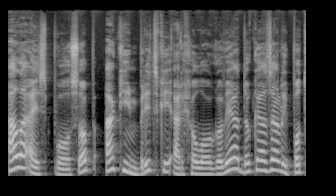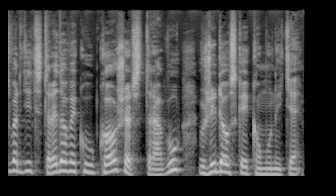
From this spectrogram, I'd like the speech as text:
ale aj spôsob, akým britskí archeológovia dokázali potvrdiť stredovekú košer stravu v židovskej komunite.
